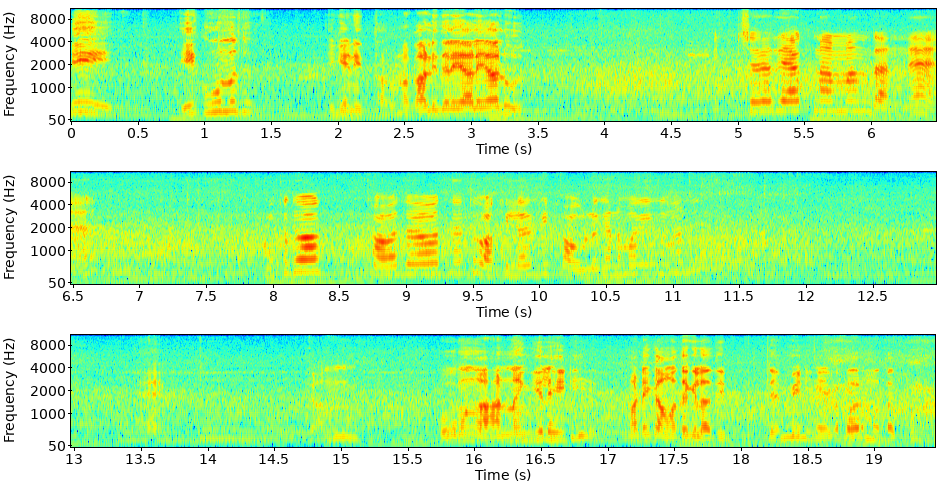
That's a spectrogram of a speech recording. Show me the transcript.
ඒ ඒ කොහොමද? ඒ කියන්නේ තරුණ කාලේ ඉඳලා යාලා යාළුවෝද? එච්චර දෙයක් නම් මන් දන්නේ නැහැ. මොකද කවදාවත් නැතුව අකිලගේ පවුල ගැන මගෙන් අහන්නේ? ඈ ගම් ඕක මං අහන්නම් කියලා හිටියේ. මට ඒක අමතක වෙලා තිබ්බේ. දැන් මේ නිකන් එකපාර මතක් වුණා.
